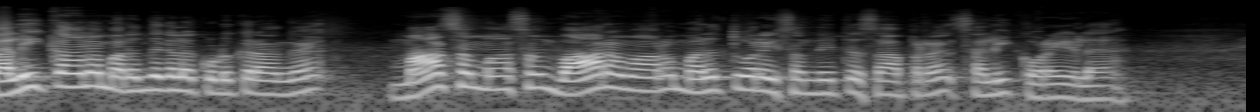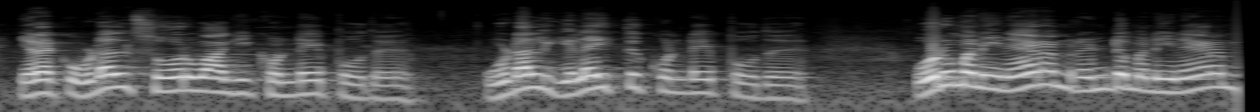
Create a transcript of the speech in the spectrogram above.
சளிக்கான மருந்துகளை கொடுக்குறாங்க. மாதம் மாதம் வாரம் வாரம் மருத்துவரை சந்தித்து சாப்பிட்றேன் சளி குறையலை. எனக்கு உடல் சோர்வாகி கொண்டே போகுது. உடல் இளைத்து கொண்டே போகுது. ஒரு மணி நேரம் ரெண்டு மணி நேரம்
